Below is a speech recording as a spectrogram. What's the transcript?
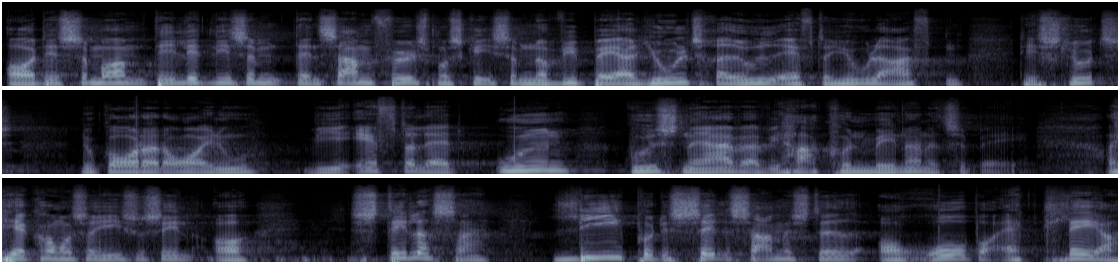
og det er som om, det er lidt ligesom den samme følelse måske, som når vi bærer juletræet ud efter juleaften. Det er slut, nu går der et år endnu. Vi er efterladt uden Guds nærvær, vi har kun minderne tilbage. Og her kommer så Jesus ind og stiller sig lige på det selv samme sted og råber og erklærer,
